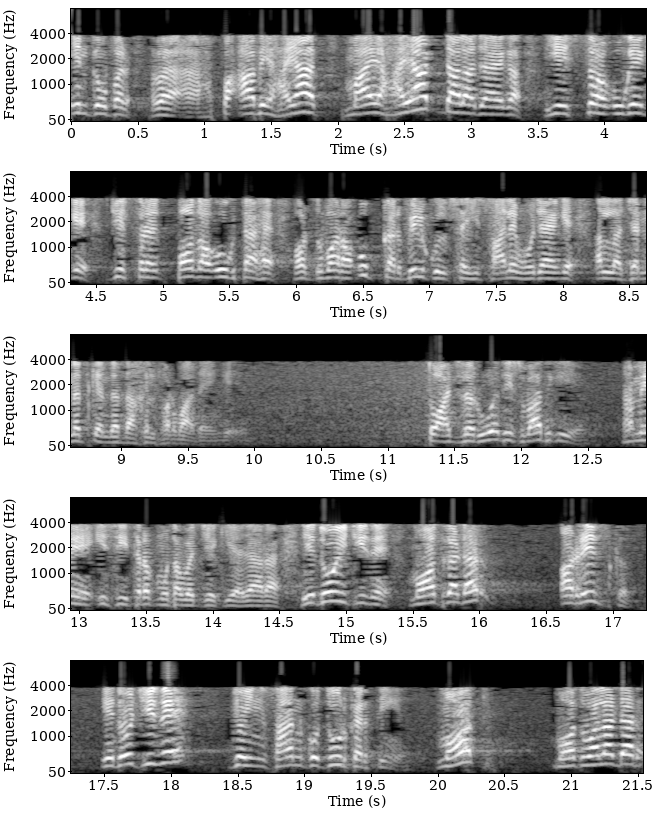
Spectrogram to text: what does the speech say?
इनके ऊपर आब हयात, माए हयात डाला जाएगा। ये इस तरह उगेंगे, जिस तरह पौधा उगता है, और दोबारा उग कर बिल्कुल सही सालिम हो जाएँगे, अल्लाह जन्नत के अंदर दाखिल फरमा देंगे। तो आज ज़रूरत इस बात की है। हमें इसी तरफ़ मुतवजह किया जा रहा है। ये दो ही चीज़ें, मौत का डर और रिस्क। ये दो चीज़ें जो इंसान को दूर करती हैं। मौत मौत वाला डर,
